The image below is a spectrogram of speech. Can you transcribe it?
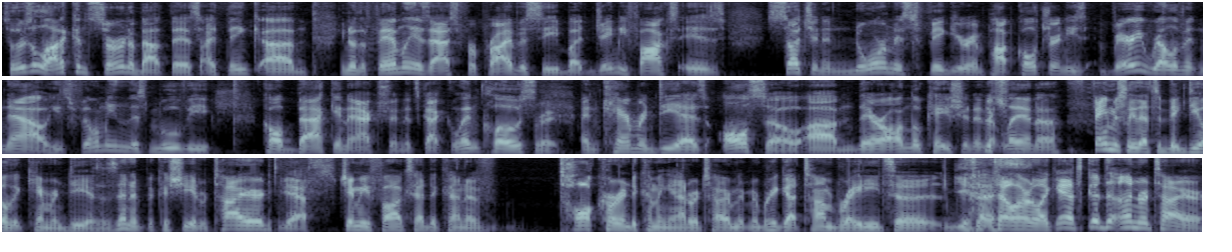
So there's a lot of concern about this. I think um, you know the family has asked for privacy, but Jamie Foxx is such an enormous figure in pop culture, and he's very relevant now. He's filming this movie called Back in Action. It's got Glenn Close Right. and Cameron Diaz also. Um, they're on location in Which- Atlanta. Famously, that's a big deal that Cameron Diaz is in it because she had retired. Yes. Jamie Foxx had to kind of talk her into coming out of retirement. Remember, he got Tom Brady to, to tell her, like, yeah, it's good to unretire.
